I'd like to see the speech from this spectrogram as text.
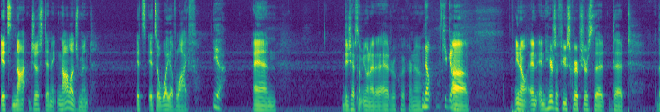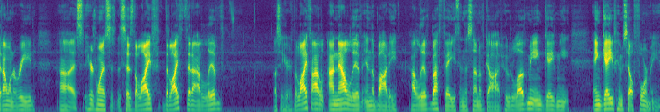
it's not just an acknowledgement it's it's a way of life Yeah. and did you have something you wanted to add real quick or no Nope. Keep going. uh, you know, and, and here's a few scriptures that that that I want to read. Uh, it's, here's one that says, that says, "The life, the life that I live." Let's see here. The life I I now live in the body, I live by faith in the Son of God, who loved me and gave me, and gave Himself for me.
